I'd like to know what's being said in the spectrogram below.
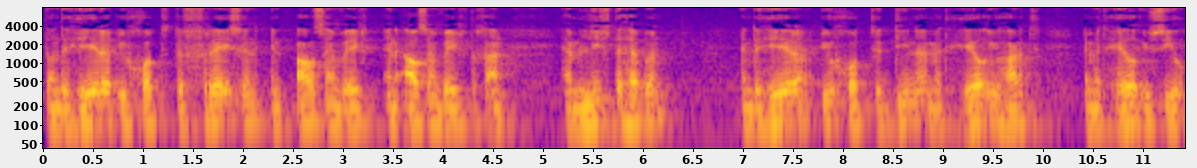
Dan de Heere, uw God, te vrezen in al zijn wegen en al zijn wegen te gaan. Hem lief te hebben en de Heere, uw God, te dienen met heel uw hart en met heel uw ziel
